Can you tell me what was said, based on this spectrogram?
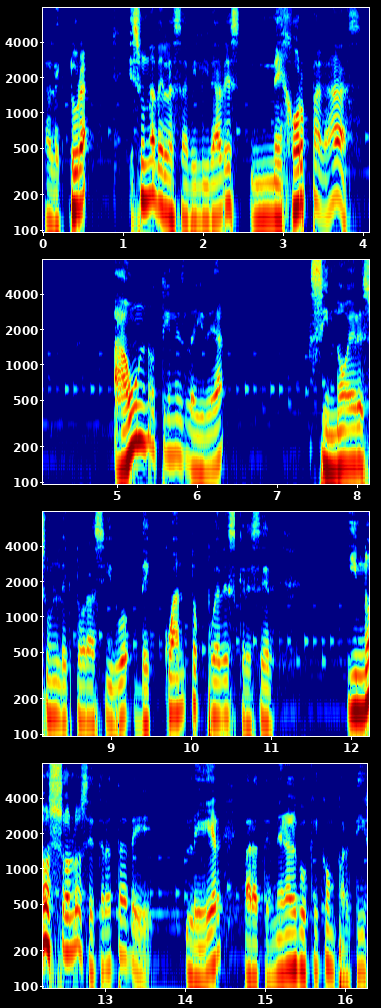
La lectura es una de las habilidades mejor pagadas aún no tienes la idea, si no eres un lector asiduo, de cuánto puedes crecer. Y no solo se trata de leer para tener algo que compartir.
